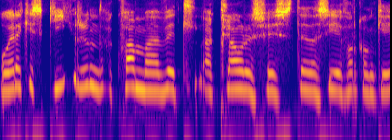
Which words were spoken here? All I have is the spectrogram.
og er ekki skýr um það hvað maður vill að kláris fyrst eða í forgangi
